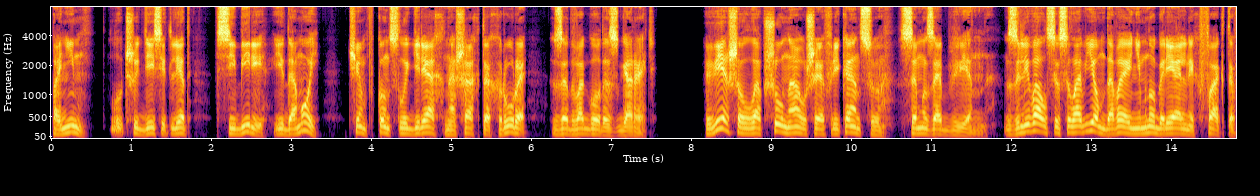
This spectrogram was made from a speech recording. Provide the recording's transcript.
По ним лучше 10 лет в Сибири и домой — чем в концлагерях на шахтах Рура за два года сгорать. Вешал лапшу на уши африканцу самозабвенно, заливался соловьем, давая немного реальных фактов,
